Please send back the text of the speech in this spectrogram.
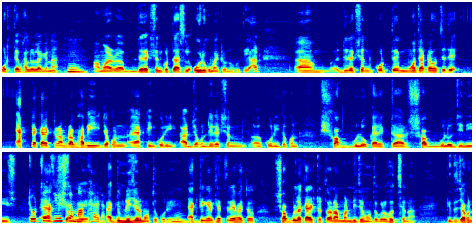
পড়তে ভালো লাগে না। আমার ডিরেকশন করতে আসলে ওই রকম একটা অনুভূতি। আর ডিরেকশন করতে মজাটা হচ্ছে যে একটা ক্যারেক্টার আমরা ভাবি যখন অ্যাক্টিং করি আর যখন ডিরেকশন করি তখন সবগুলো ক্যারেক্টার সবগুলো জিনিস একদম নিজের মতো করে। অ্যাক্টিং এর ক্ষেত্রে হয়তো সবগুলো ক্যারেক্টার তো আর আমার নিজের মতো করে হচ্ছে না। কিন্তু যখন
